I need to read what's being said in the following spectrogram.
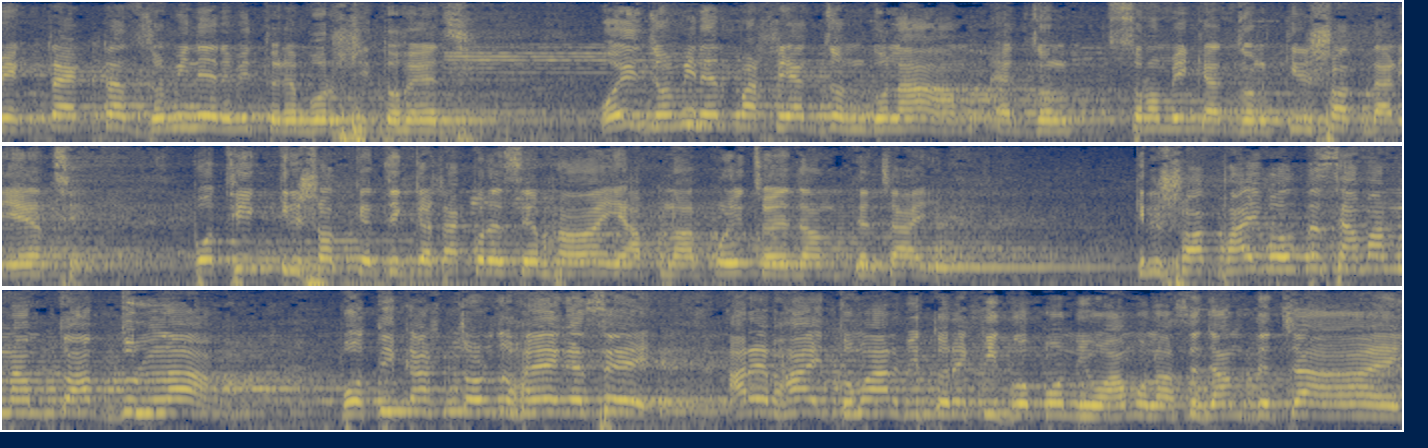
মেঘটা একটা জমিনের ভিতরে বর্ষিত হয়েছে। ওই জমিনের পাশে একজন গোলাম, একজন শ্রমিক, একজন কৃষক দাঁড়িয়ে আছে। পথিক কৃষককে জিজ্ঞাসা করেছে, ভাই, আপনার পরিচয় জানতে চাই। কৃষক ভাই বলতেছে, আমার নাম তো আবদুল্লাহ। পথিক আশ্চর্য হয়ে গেছে। আরে ভাই, তোমার ভিতরে কি গোপনীয় আমল আছে জানতে চাই?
